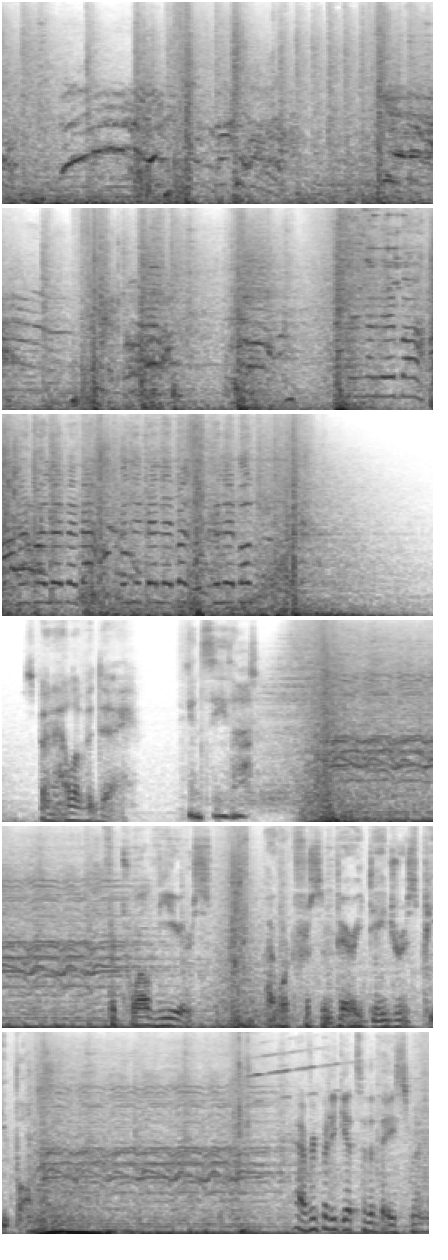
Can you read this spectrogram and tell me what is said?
been a hell of a day. You can see that. For 12 years, I worked for some very dangerous people. Everybody get to the basement.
